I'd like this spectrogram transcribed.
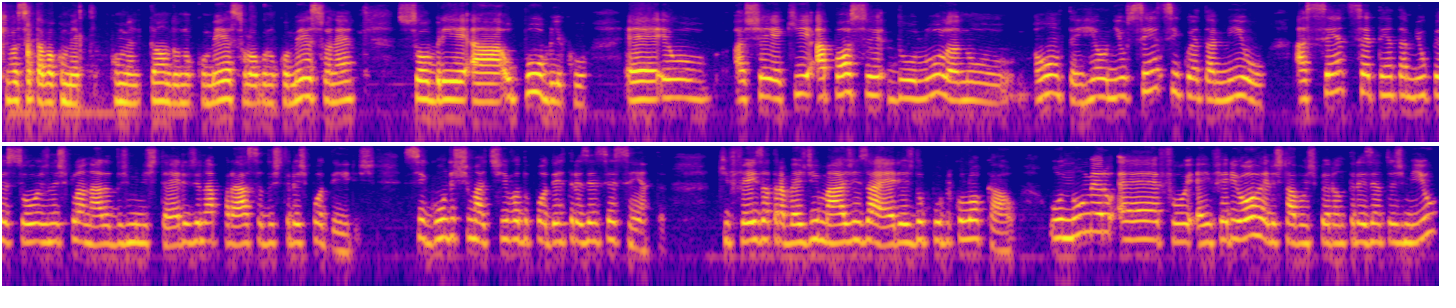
que você estava comentando no começo, logo no começo, né, sobre a, o público. É, eu achei aqui a posse do Lula no ontem reuniu 150 mil a 170 mil pessoas na esplanada dos ministérios e na Praça dos Três Poderes, segundo estimativa do Poder 360, que fez através de imagens aéreas do público local. O número é, foi, é inferior, eles estavam esperando 300 mil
